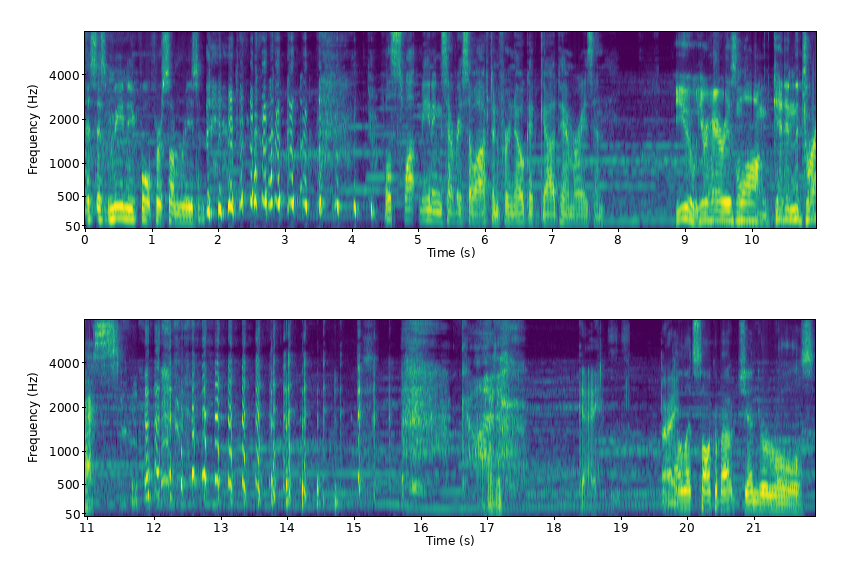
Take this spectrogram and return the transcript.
This is meaningful for some reason. we'll swap meanings every so often for no good goddamn reason. You, your hair is long. Get in the dress. Let's talk about gender roles.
